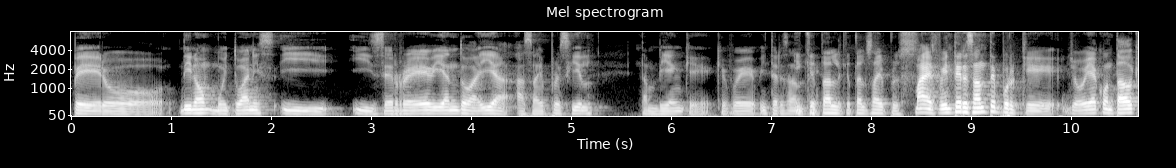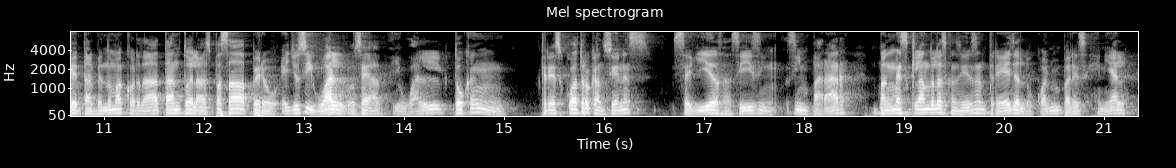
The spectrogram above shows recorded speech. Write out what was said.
Pero, di no, muy tuanis. Y, y cerré viendo ahí a, a Cypress Hill también, que, que, fue interesante. ¿Y qué tal, qué tal Cypress? fue interesante porque yo había contado que tal vez no me acordaba tanto de la vez pasada, pero ellos igual, o sea, igual tocan tres, cuatro canciones seguidas así, sin, sin parar. Van mezclando las canciones entre ellas, lo cual me parece genial.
